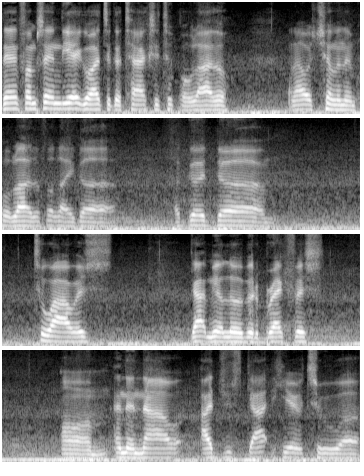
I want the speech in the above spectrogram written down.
Then from San Diego, I took a taxi to Poblado. And I was chilling in Poblado for like uh, a good um, two hours. Got me a little bit of breakfast. Um, and then now I just got here to uh,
